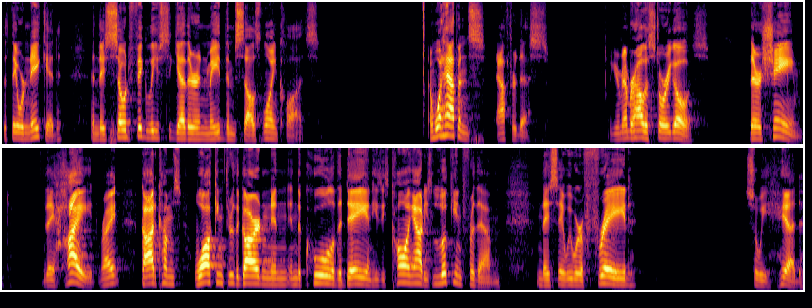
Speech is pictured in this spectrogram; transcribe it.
that they were naked, and they sewed fig leaves together and made themselves loincloths. And what happens after this? You remember how the story goes. They're ashamed. They hide, right? God comes walking through the garden in, in the cool of the day and he's, he's calling out, he's looking for them. And they say, We were afraid, so we hid.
